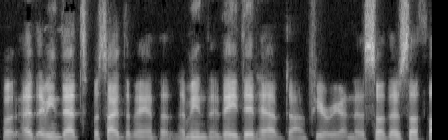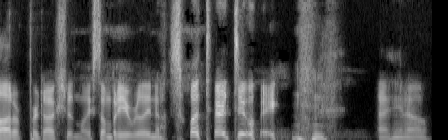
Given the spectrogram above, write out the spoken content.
But I mean, that's beside the band. That I mean, they did have Don Fury on this, so there's a thought of production, like somebody who really knows what they're doing. and you know,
